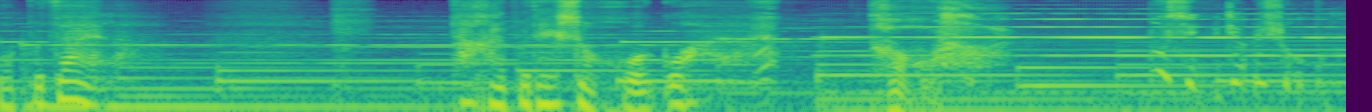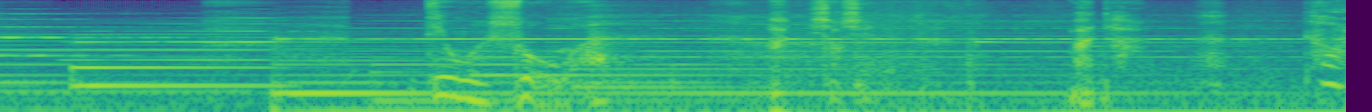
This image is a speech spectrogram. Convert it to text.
我不在了，还不得守活寡呀？桃儿，不许你这么说话！听我说完。哎，小心，慢点。桃儿，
